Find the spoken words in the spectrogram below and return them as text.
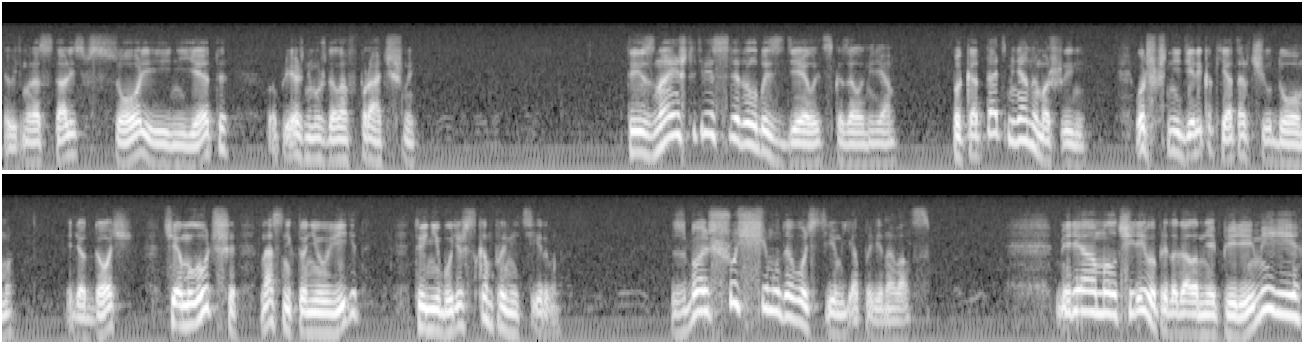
А ведь мы расстались в ссоре, и это по-прежнему ждала в прачечной. «Ты знаешь, что тебе следовало бы сделать?» — сказала Мирьям покатать меня на машине. Вот уж недели, как я торчу дома. Идет дождь. Чем лучше, нас никто не увидит. Ты не будешь скомпрометирован. С большущим удовольствием я повиновался. Мириам молчаливо предлагала мне перемирие.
